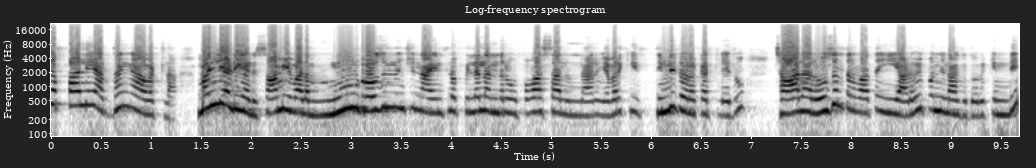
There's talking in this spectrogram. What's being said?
చెప్పాలి? అర్థం కావట్లా. మళ్ళీ అడిగాడు స్వామి వాళ్ళ మూడు రోజుల నుంచి నా ఇంట్లో పిల్లలందరూ ఉపవాసాలు ఉన్నారు. ఎవరికి తిండి దొరకట్లేదు. చాలా రోజుల తర్వాత ఈ అడవి పంది నాకు దొరికింది.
